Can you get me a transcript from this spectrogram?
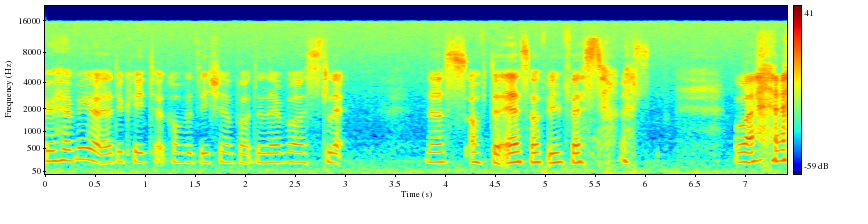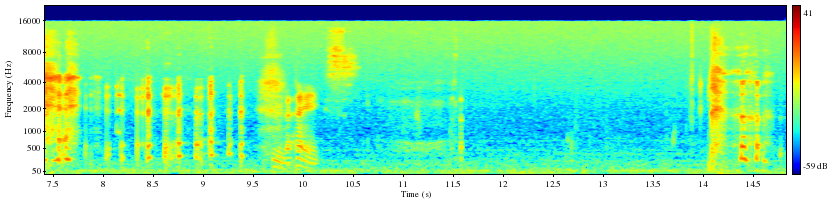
We're having an educated conversation about the level of slapness of the ass of infestors. what? Nice.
